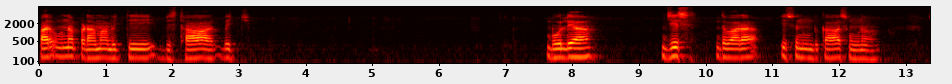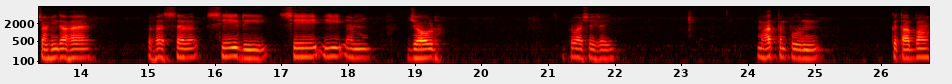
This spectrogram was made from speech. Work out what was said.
ਪਰ ਉਹਨਾਂ ਪੜਾਵਾਂ ਵਿੱਚ ਤੇ ਵਿਸਥਾਰ ਵਿੱਚ ਬੋਲਿਆ, ਜਿਸ ਦੁਆਰਾ ਇਸ ਨੂੰ ਵਿਕਾਸ ਹੋਣਾ ਚਾਹੀਦਾ ਹੈ, professor C D C E M Joad. ਪਰਿਭਾਸ਼ਾ ਰਹੀ। ਮਹੱਤਵਪੂਰਨ ਕਿਤਾਬਾਂ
